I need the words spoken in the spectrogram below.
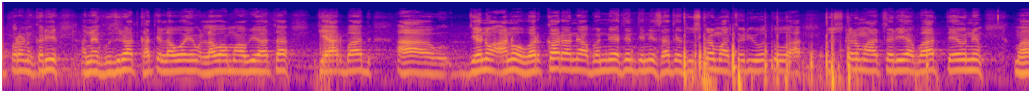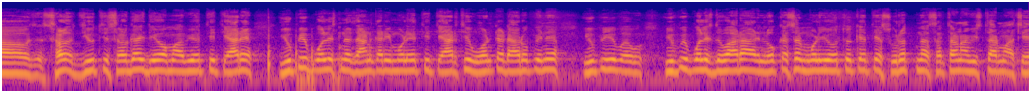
અપહરણ કરી અને ગુજરાત ખાતે લાવવા લાવવામાં આવ્યા હતા. ત્યારબાદ આ જેનો આનો વર્કર અને આ બંને છે તેની સાથે દુષ્કર્મ આચર્યું હતું. આ દુષ્કર્મ આચર્યા બાદ તેઓને જીવતી સળગાવી દેવામાં આવી હતી. ત્યારે યુપી પોલીસને જાણકારી મળી હતી. ત્યારથી વોન્ટેડ આરોપીને યુપી યુપી પોલીસ દ્વારા લોકેશન મળ્યું હતું કે તે સુરતના સરથાણા વિસ્તારમાં છે.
